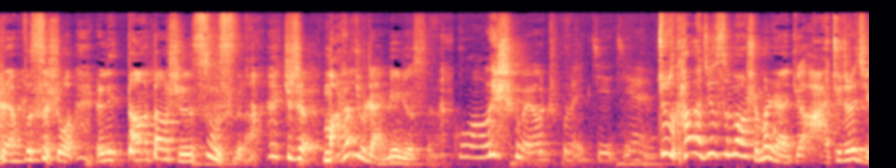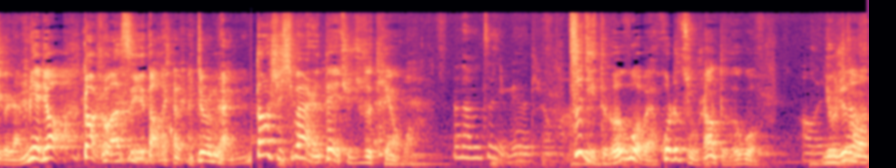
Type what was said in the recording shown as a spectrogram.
当然不是说人家当当时猝死了，就是马上就染病就死了。国王为什么要出来接见？就是看看这是帮什么人，觉得啊，就这几个人灭掉，刚说完自己倒下来，就是感觉。当时西班牙人带去就是天花，那他们自己没有天花？自己得过呗，或者祖上得过。哦，有这种。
